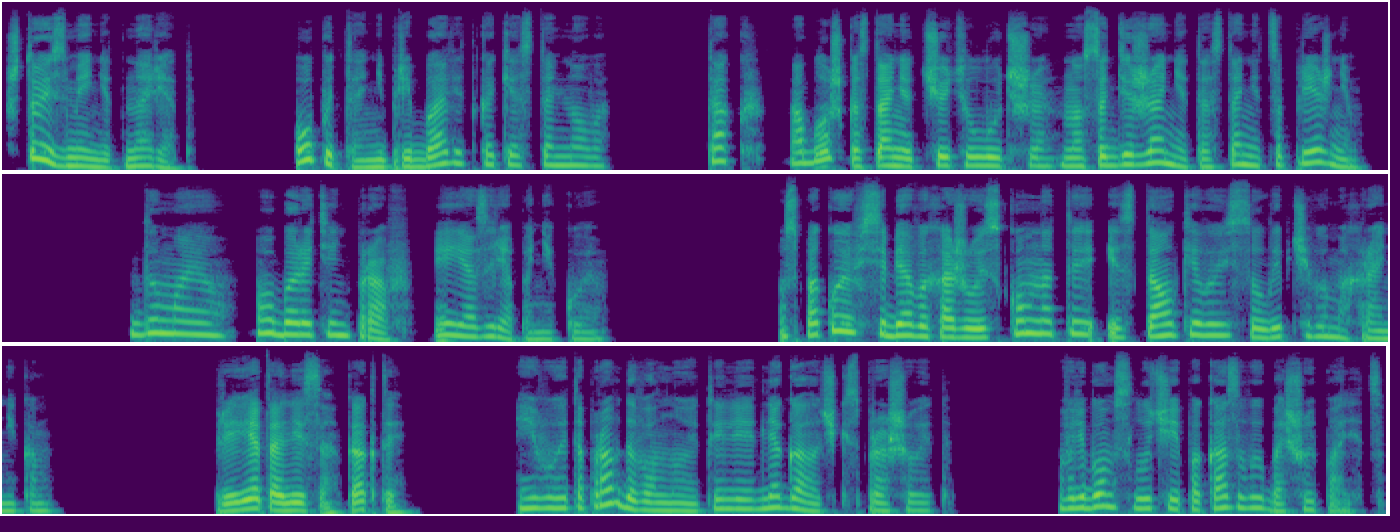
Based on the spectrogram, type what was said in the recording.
Что изменит наряд? Опыта не прибавит, как и остального. Так, обложка станет чуть лучше, но содержание-то останется прежним. Думаю, оборотень прав, и я зря паникую. Успокоив себя, выхожу из комнаты и сталкиваюсь с улыбчивым охранником. «Привет, Алиса, как ты?» Его это правда волнует или для галочки спрашивает? В любом случае показываю большой палец.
